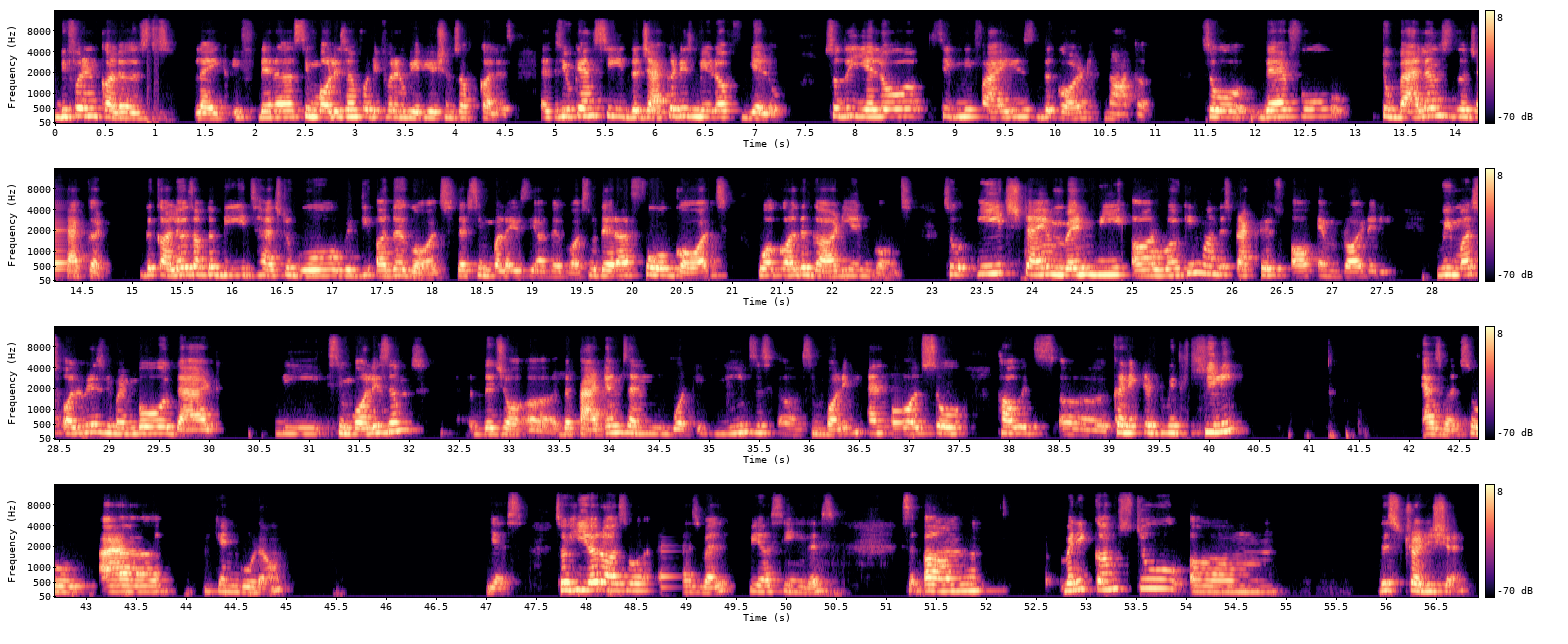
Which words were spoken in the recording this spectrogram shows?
different colors, like if there are symbolism for different variations of colors as you can see, the jacket is made of yellow. So the yellow signifies the god Natha. So therefore, to balance the jacket, the colors of the beads has to go with the other gods that symbolize the other gods. So there are four gods who are called the guardian gods. So each time when we are working on this practice of embroidery, we must always remember that the symbolisms, the uh, the patterns, and what it means is uh, symbolic, and also how it's uh, connected with healing as well. So uh, we can go down. Yes. So here also as well, we are seeing this. So, um, when it comes to um, this tradition,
